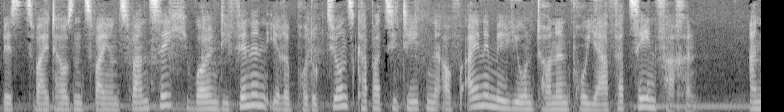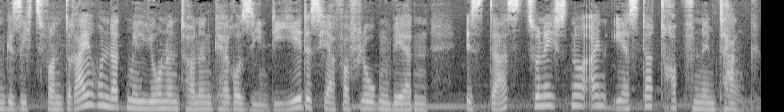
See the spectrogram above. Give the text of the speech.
Bis 2022 wollen die Finnen ihre Produktionskapazitäten auf eine Million Tonnen pro Jahr verzehnfachen. Angesichts von 300 Millionen Tonnen Kerosin, die jedes Jahr verflogen werden, ist das zunächst nur ein erster Tropfen im Tank.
